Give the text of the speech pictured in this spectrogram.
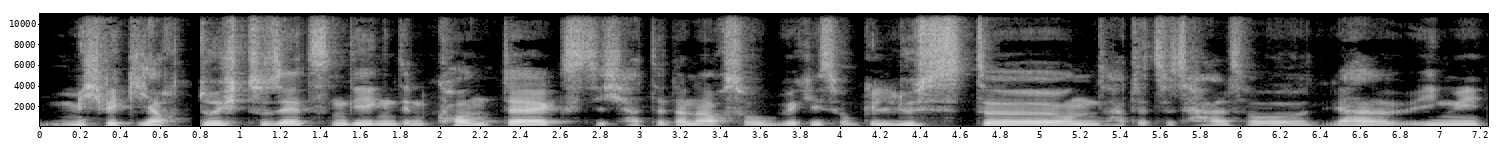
mich wirklich auch durchzusetzen gegen den Kontext. Ich hatte dann auch so wirklich so Gelüste und hatte total so, ja, irgendwie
